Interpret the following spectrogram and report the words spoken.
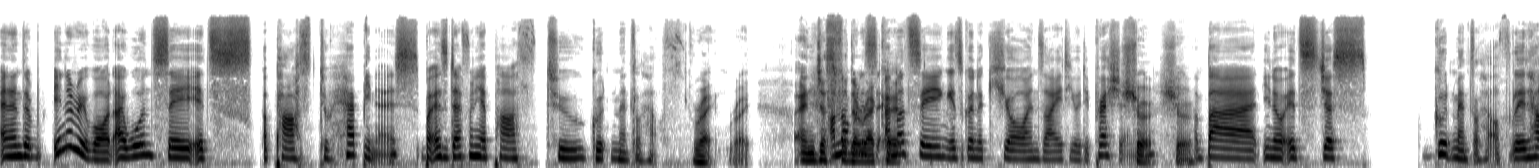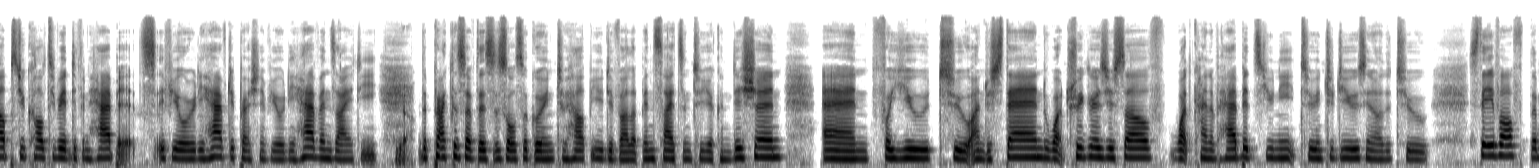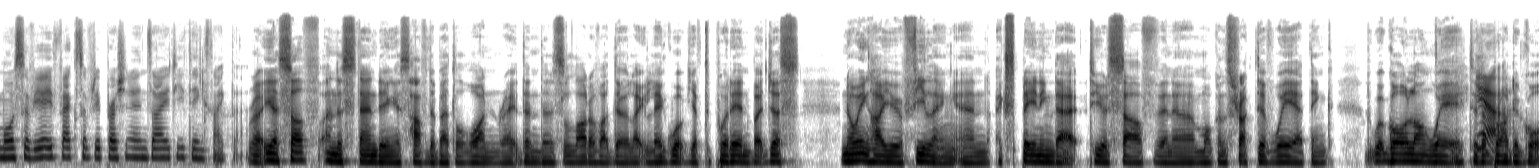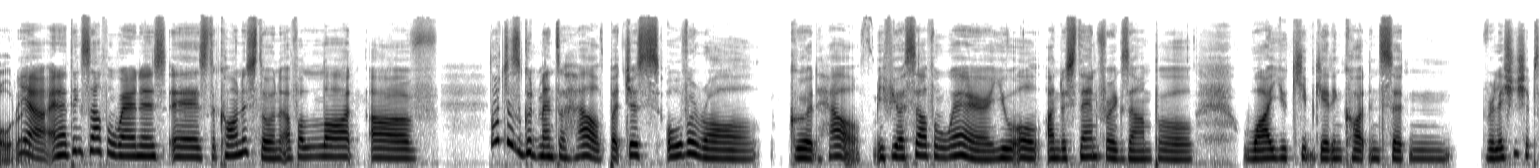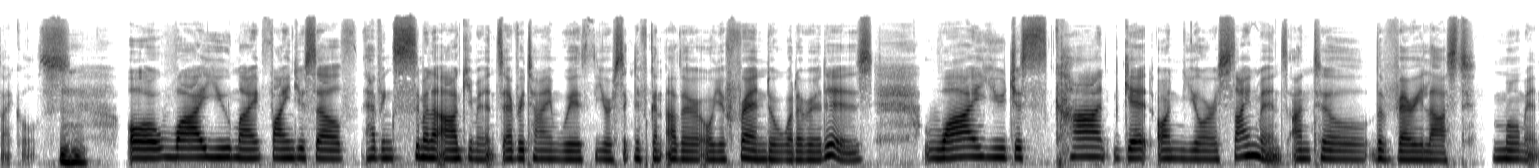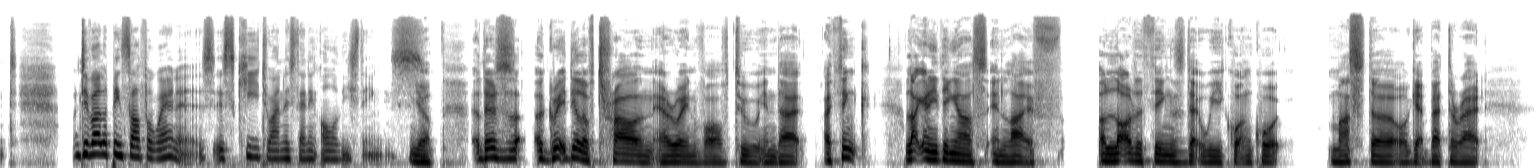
And then the inner reward, I won't say it's a path to happiness, but it's definitely a path to good mental health. Right, right. And just I'm for the record, say, I'm not saying it's going to cure anxiety or depression. Sure, sure. But you know, it's just good mental health. It helps you cultivate different habits. If you already have depression, if you already have anxiety, Yeah. the practice of this is also going to help you develop insights into your condition and for you to understand what triggers yourself, what kind of habits you need to introduce in order to stave off the more severe effects of depression and anxiety, things like that. Right. Yeah. Self understanding is half the battle won, right? Then there's a lot of other like legwork you have to put in, but just knowing how you're feeling and explaining that to yourself in a more constructive way, I think will go a long way to Yeah. the broader goal, right? Yeah, and I think self awareness is the cornerstone of a lot of not just good mental health, but just overall good health. If you are self aware, you all understand, for example, why you keep getting caught in certain relationship cycles. Mm-hmm. Or why you might find yourself having similar arguments every time with your significant other or your friend or whatever it is. Why you just can't get on your assignments until the very last moment. Developing self awareness is key to understanding all of these things. Yeah. There's a great deal of trial and error involved too, in that I think, like anything else in life, a lot of the things that we quote unquote master or get better at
